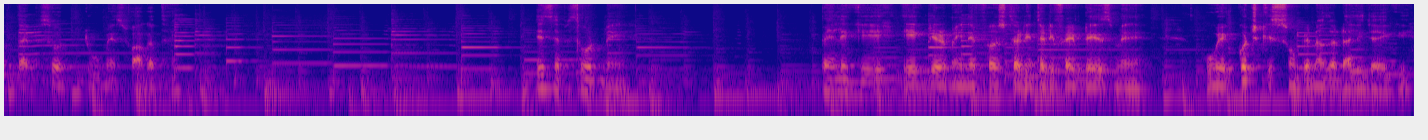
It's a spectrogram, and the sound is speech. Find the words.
सप्ताह एपिसोड टू में स्वागत है। इस एपिसोड में पहले के एक डेढ़ महीने first thirty thirty five days में हुए कुछ किस्सों पे नज़र डाली जाएगी।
